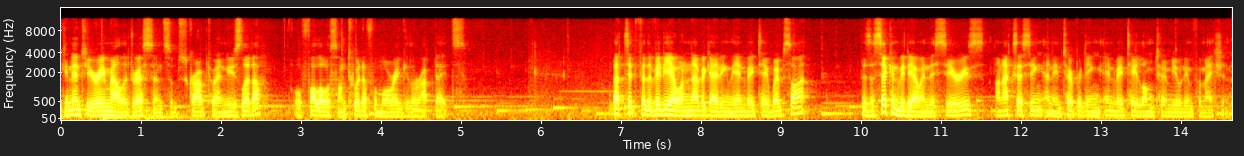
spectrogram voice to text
You can enter your email address and subscribe to our newsletter or follow us on Twitter for more regular updates. That's it for the video on navigating the NVT website. There's a second video in this series on accessing and interpreting NVT long-term yield information.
